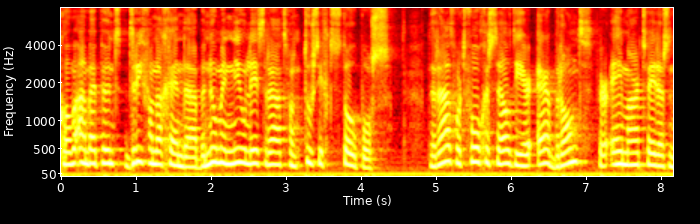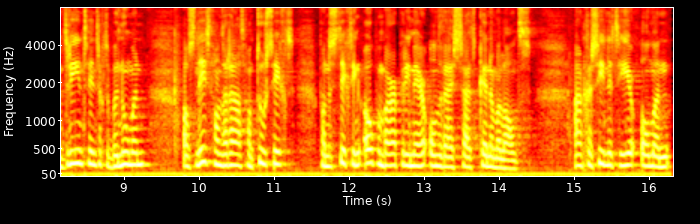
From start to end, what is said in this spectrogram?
Komen aan bij punt 3 van de agenda. Benoeming nieuw lidraad van toezicht Stopos. De raad wordt voorgesteld de heer R. Brandt per 1 maart 2023 te benoemen... als lid van de raad van toezicht van de Stichting Openbaar Primair Onderwijs Zuid-Kennemerland. Aangezien het hier om een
